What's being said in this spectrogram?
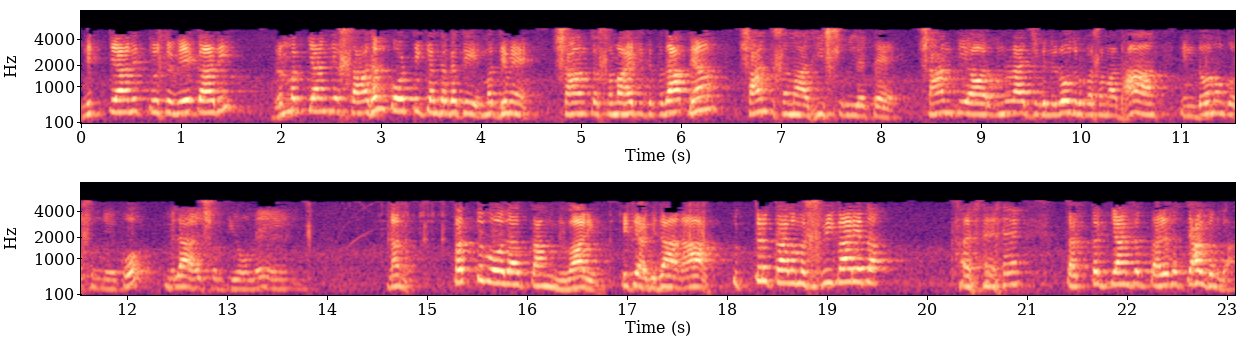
नित्यानित्व वेकादि ब्रह्म ज्ञान के साधन कोटि के अंतर्गत मध्य में शांत समाहित पदाभ्याम शांति समाधि श्रूयते शांति और मनोराज्य के निरोध रूप समाधान इन दोनों को सुनने को मिला है श्रुतियों में। ननु तत्वबोधांग निवार्य अभिधान उत्तर काल में स्वीकार्य था। तत्व ज्ञान से पहले तो त्याग दूँगा।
